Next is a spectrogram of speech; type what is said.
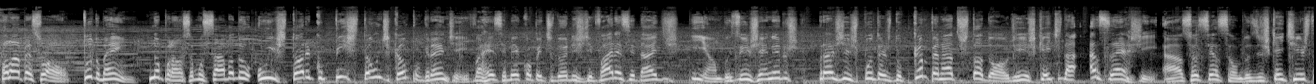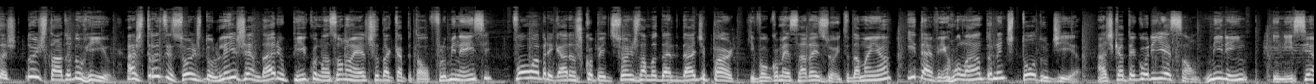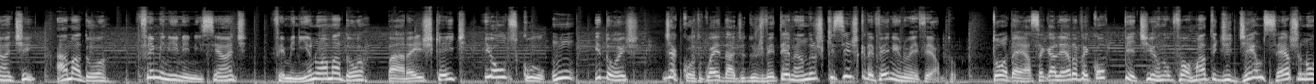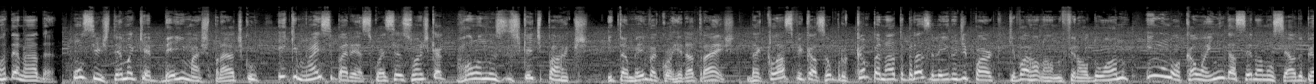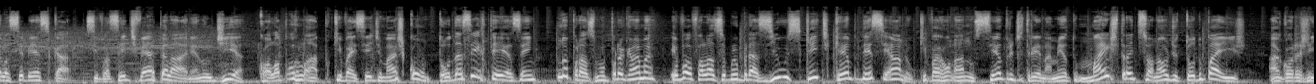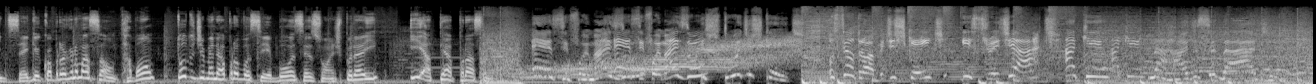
Olá pessoal, tudo bem? No próximo sábado, o histórico Pistão de Campo Grande vai receber competidores de várias idades e ambos os gêneros para as disputas do Campeonato Estadual de Skate da ASERG, a Associação dos Skatistas do Estado do Rio. As transições do legendário pico na zona oeste da capital fluminense vão abrigar as competições na modalidade Park, que vão começar às 8 da manhã e devem rolar durante todo o dia. As categorias são Mirim, Iniciante, Amador, Feminino Iniciante, feminino amador, para skate e old school 1 e 2, de acordo com a idade dos veteranos que se inscreverem no evento. Toda essa galera vai competir no formato de Jam Session ordenada, um sistema que é bem mais prático e que mais se parece com as sessões que rolam nos skateparks. E também vai correr atrás da classificação para o Campeonato Brasileiro de Parque, que vai rolar no final do ano em um local ainda a ser anunciado pela CBSK. Se você estiver pela área no dia, cola por lá, porque vai ser demais com toda certeza, hein? No próximo programa, eu vou falar sobre o Brasil Skate Camp desse ano, que vai rolar no centro de treinamento mais tradicional de todo o país. Agora a gente segue com a programação, tá bom? Tudo de melhor para você, boas sessões por aí e até a próxima. Esse foi mais um. Esse foi mais um Estúdio Skate. O seu drop de skate e street art. Aqui, aqui, na Rádio Cidade.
